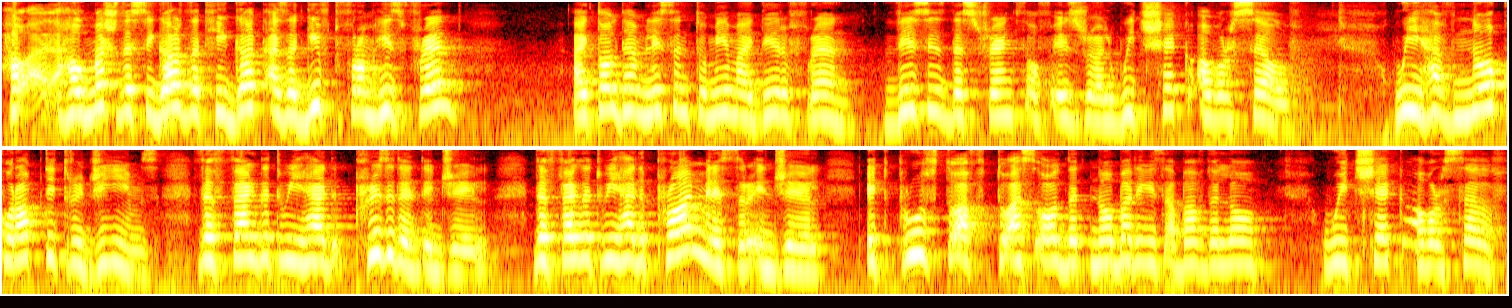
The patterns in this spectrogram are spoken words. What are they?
how, how much the cigars that he got as a gift from his friend i told him listen to me my dear friend this is the strength of israel. We check ourselves. We have no corrupted regimes. The fact that we had president in jail the fact that we had a prime minister in jail it proves to us, to us all that nobody is above the law. We check ourselves.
